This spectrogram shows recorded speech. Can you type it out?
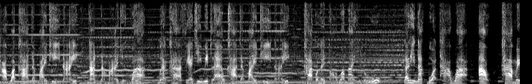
ถามว่าข้าจะไปที่ไหน นั่นนะหมายถึงว่า เมื่อข้าเสียชีวิตแล้วข้าจะไปที่ไหนข้าก็เลยตอบว่าไม่รู้ และที่นักบวชถามว่าอ้าวข้าไม่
